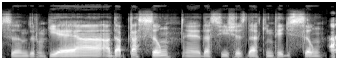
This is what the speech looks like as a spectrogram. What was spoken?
Sandro, que é a adaptação é, das fichas da quinta edição.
